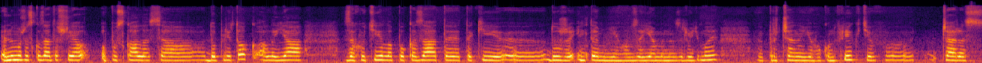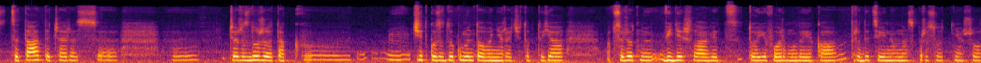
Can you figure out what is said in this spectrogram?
я не можу сказати, що я опускалася до пліток, але я захотіла показати такі дуже інтимні його взаємини з людьми, причини його конфліктів е, через цитати, через, е, е, через дуже так чітко задокументовані речі. Тобто я абсолютно відійшла від тої формули, яка традиційно в нас присутня, що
